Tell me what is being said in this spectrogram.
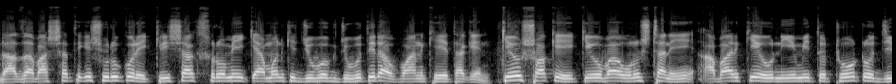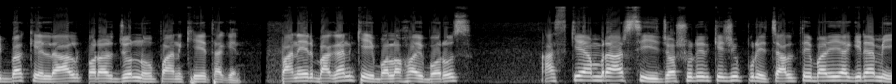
রাজা বাদশাহ থেকে শুরু করে কৃষক, শ্রমিক, এমনকি যুবক, যুবতীরাও পান খেয়ে থাকেন। কেউ শখে, কেউ বা অনুষ্ঠানে, আবার কেউ নিয়মিত ঠোঁট ও জিব্বাকে লাল করার জন্য পান খেয়ে থাকেন। পানের বাগানকে বলা হয় বরজ। আজকে আমরা আসছি যশোরের কেশবপুরে চালতেবাড়িয়া গ্রামে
